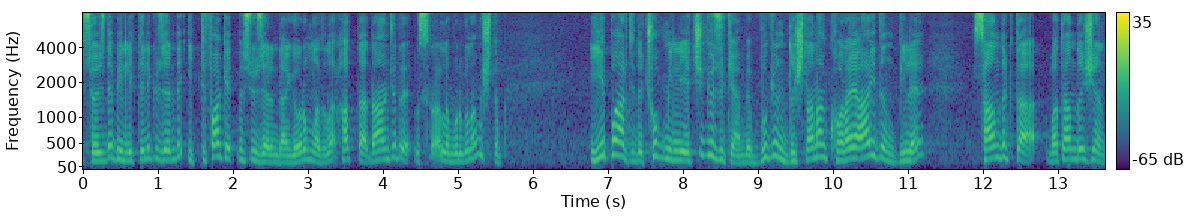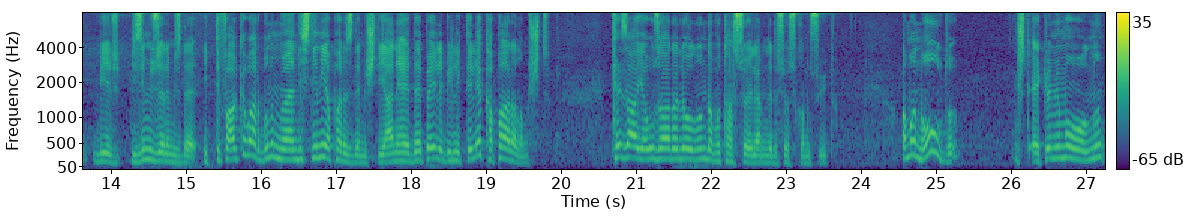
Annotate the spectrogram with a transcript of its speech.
sözde birliktelik üzerinde ittifak etmesi üzerinden yorumladılar. Hatta daha önce de ısrarla vurgulamıştım. İyi Parti'de çok milliyetçi gözüken ve bugün dışlanan Koray Aydın bile sandıkta vatandaşın bir bizim üzerimizde ittifakı var bunun mühendisliğini yaparız demişti. Yani HDP ile birlikteliğe kapı aralamıştı. Keza Yavuz Ağralıoğlu'nun da bu tarz söylemleri söz konusuydu. Ama ne oldu? İşte Ekrem İmamoğlu'nun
